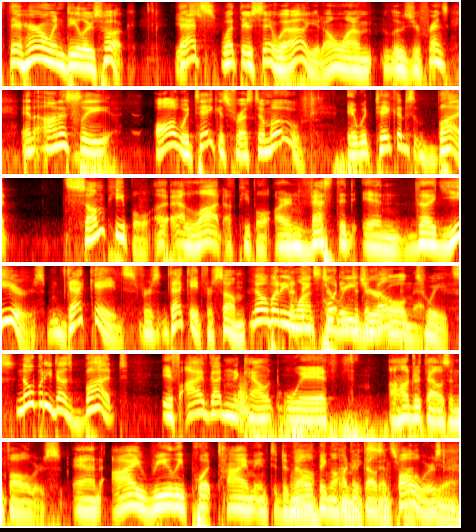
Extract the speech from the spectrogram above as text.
the heroin dealer's hook. Yes. That's what they're saying. Well, you don't want to lose your friends. And honestly, all it would take is for us to move. it would take us but some people a, a lot of people are invested in the years decades for decade for some Nobody wants to put into read your old that. tweets. nobody does but if i've got an account with 100,000 followers and I really put time into developing that makes 100,000 sense for- followers, yeah.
